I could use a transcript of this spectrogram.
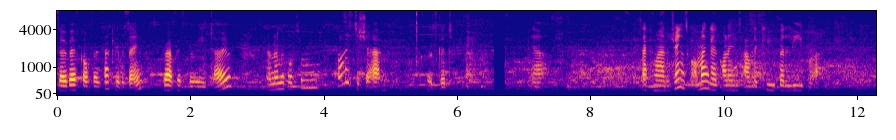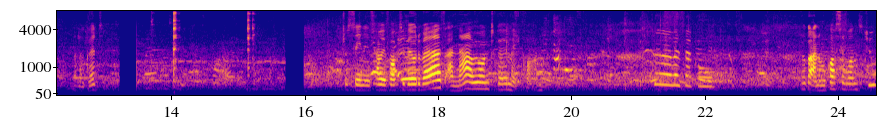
So we've both gone for exactly the same breakfast burrito, and then we've got some fries to share. That's good. Yeah. Second round of drinks, got a mango Collins and a Cuba Libre. That look good. Just seen these Harry Potter build Build-A-Bears, and now we want to go make one. Oh, that's so cool. We've got Animal Crossing ones too.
